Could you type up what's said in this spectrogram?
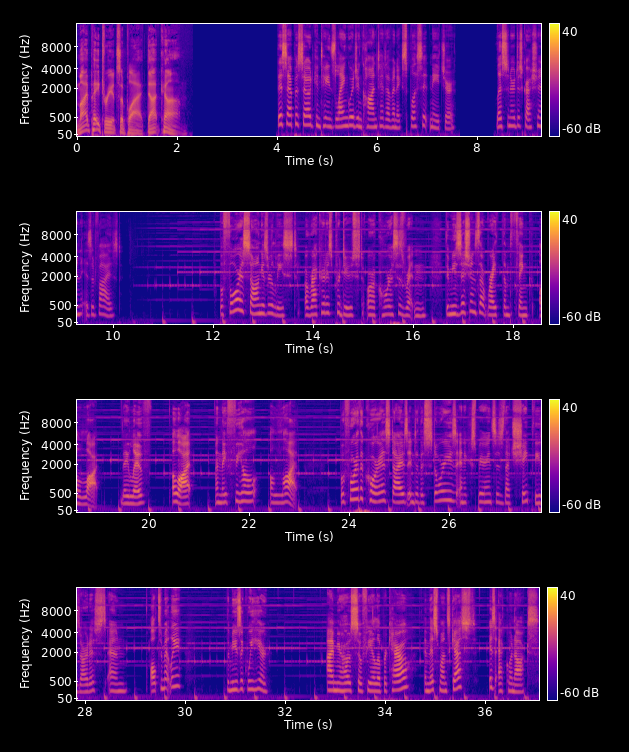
mypatriotsupply.com. This episode contains language and content of an explicit nature. Listener discretion is advised. Before a song is released, a record is produced, or a chorus is written, the musicians that write them think a lot. They live a lot, and they feel a lot. Before the chorus dives into the stories and experiences that shape these artists and ultimately, the music we hear. I'm your host, Sophia Lopercaro, and this month's guest is Equiknoxx.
